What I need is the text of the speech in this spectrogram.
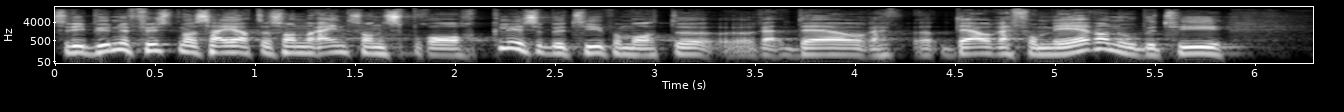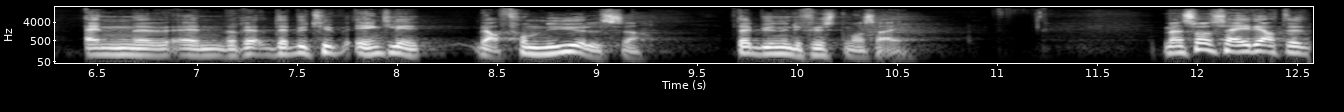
Så De begynner først med å si at det sånn rent sånn språklig så betyr på en måte det å, det å reformere noe betyr en, en, det betyr egentlig ja, fornyelse. Det begynner de først med å si. Men så sier de at det,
